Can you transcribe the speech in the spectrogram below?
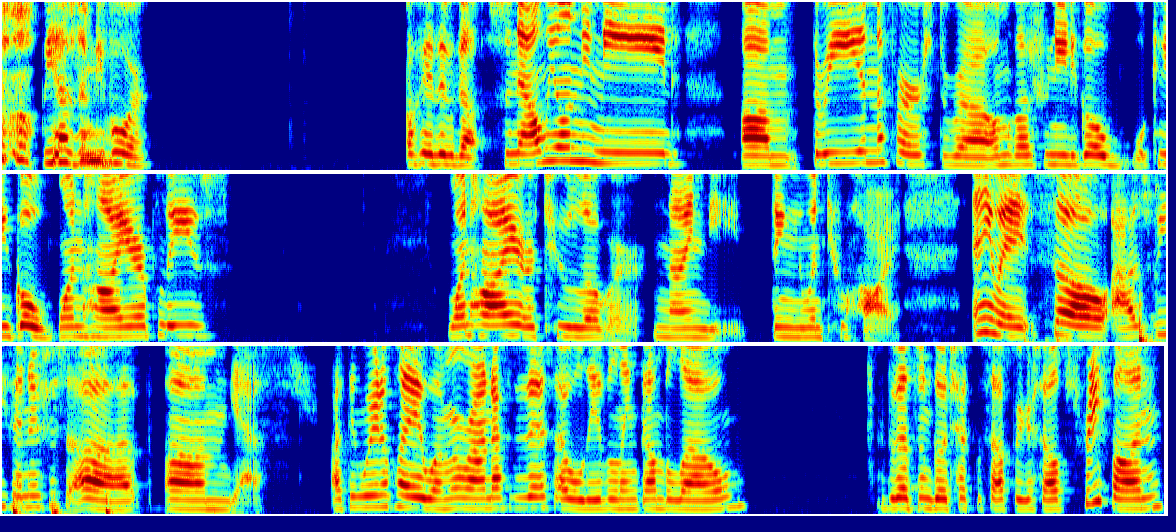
we have 74. Okay, there we go. So now we only need um three in the first row. Oh my gosh, we need to go. Can you go one higher, please? One higher or two lower? 90. Think you went too high. Anyway, so as we finish this up, um, yes, I think we're gonna play one more round after this. I will leave a link down below. If you guys want to go check this out for yourself, it's pretty fun.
